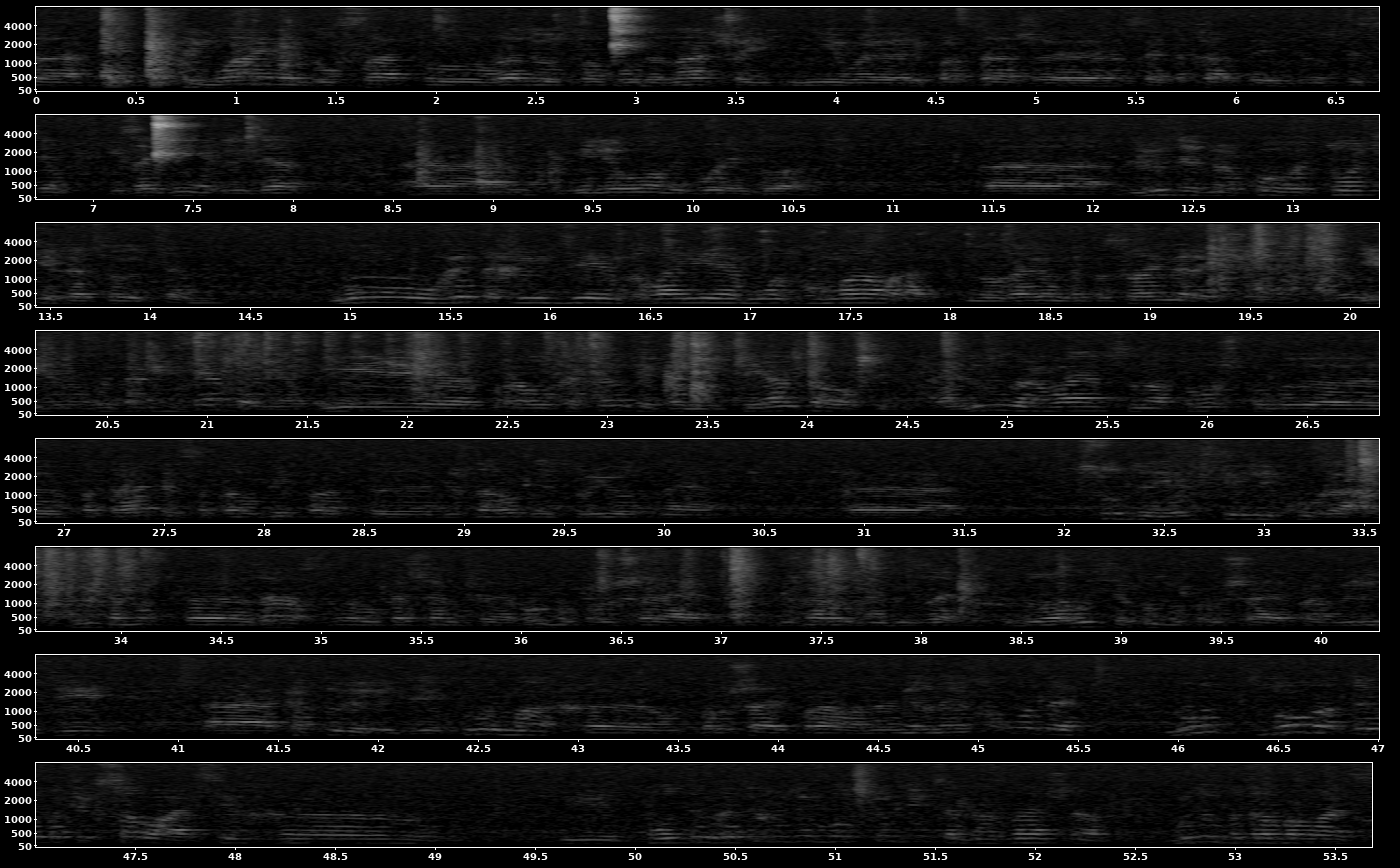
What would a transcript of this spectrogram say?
стрімлайни, Белсату, Радіо Свобода, наші дневі репортажі сайта Харти 97, і за денег глядять е, мільйони более Білорусі. Е, Люди обмірковують тільки гэтую тему. Ну, у гэтых людей в голове мозгу мало, назовем это своими речами. Ви, И, ви про міліціянтів? и про Лукашенко, и про милициантов а люди нарываются на то, чтобы потрапиться полды под э, международные серьезные э, суды или кураски, потому что зараз Лукашенко грубо порушая международные обязательства Беларуси, грубо порушая права людей, э, катуя людей в тюрьмах, э, порушает право на мирные сходы. Ну, добре треба фіксувати їх е, і потім гэтых людей будуть судити однозначно. Будем потребовать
